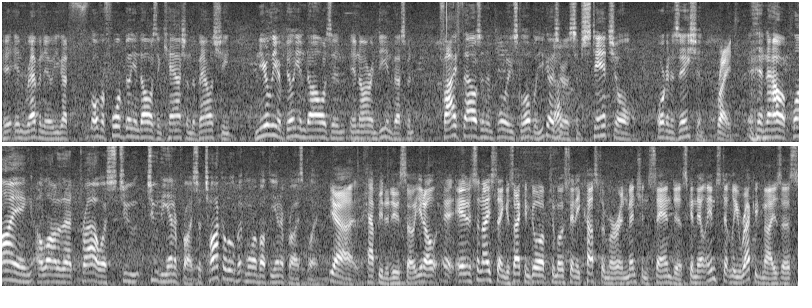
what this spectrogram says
in, in, revenue. You got over $4 billion in cash on the balance sheet, nearly a billion dollars in, in R&D investment, 5,000 employees globally. You guys -huh. are a substantial organization. Right. And now applying a lot of that prowess to, to the enterprise. So talk a little bit more about the enterprise play. Yeah, happy to do so. You know, and it's a nice thing, because I can go up to most any customer and mention SanDisk, and they'll instantly recognize us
